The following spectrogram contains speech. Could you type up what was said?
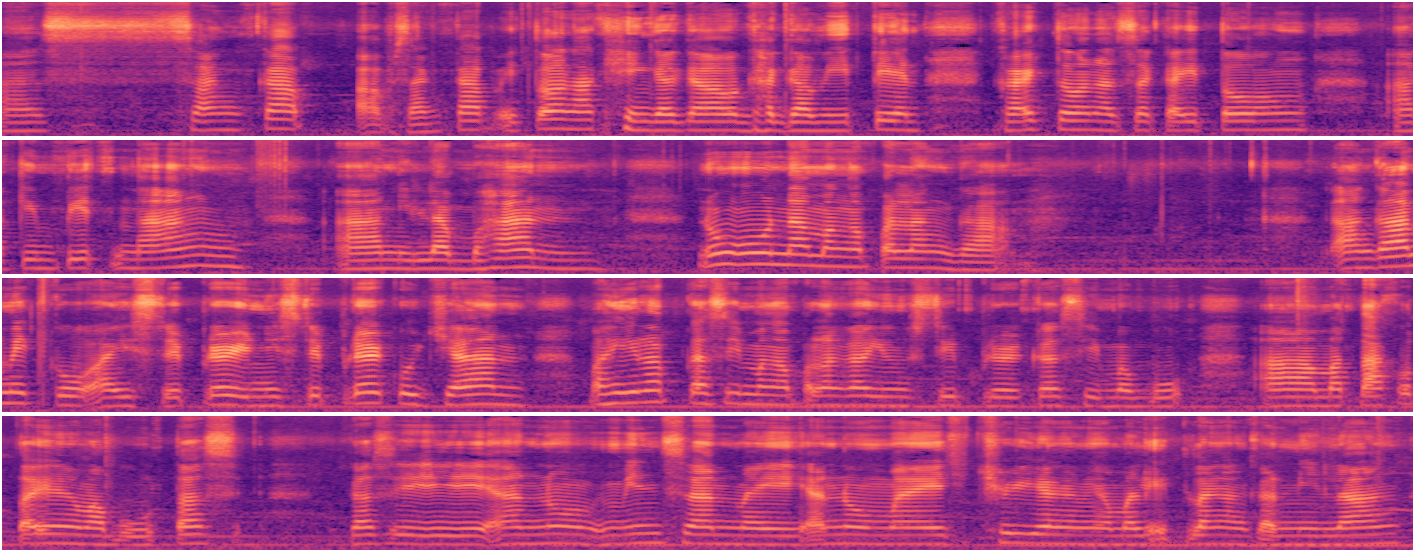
uh, sangkap, uh, sangkap, ito ang aking gagaw, gagamitin, karton at saka itong uh, kimpit ng uh, nilabhan Nung una mga palangga, ang gamit ko ay stapler. Ini-stapler ko dyan. Mahirap kasi mga palangga yung stapler kasi mabu uh, matakot tayo na mabutas. Kasi ano, minsan may ano may chichirya nga maliit lang ang kanilang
